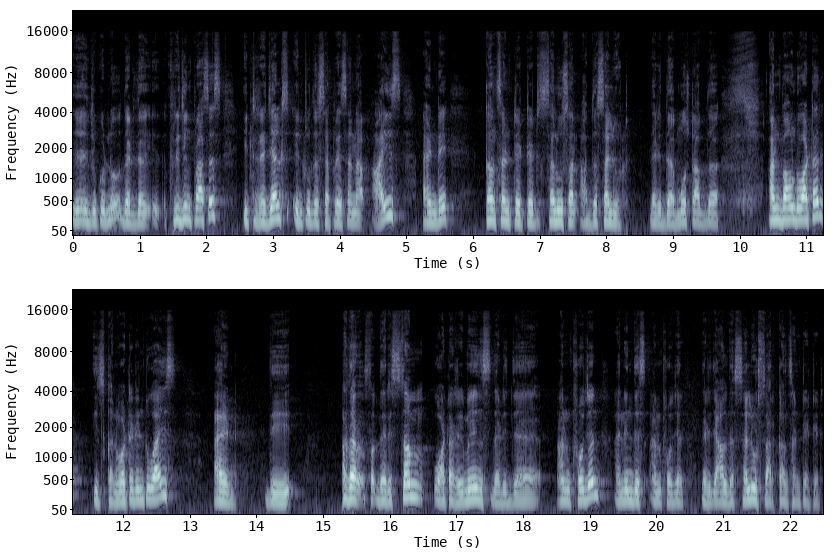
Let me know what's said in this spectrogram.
uh, as you could know that the freezing process it results into the separation of ice and a concentrated solution of the solute that is the most of the unbound water is converted into ice and the other so there is some water remains that is the unfrozen and in this unfrozen that is all the solutes are concentrated.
